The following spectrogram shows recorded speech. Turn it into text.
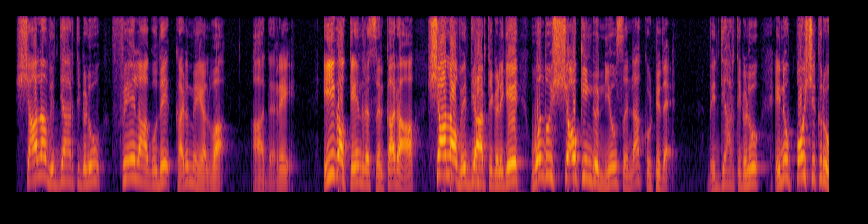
ಶಾಲಾ ವಿದ್ಯಾರ್ಥಿಗಳು ಫೇಲ್ ಆಗೋದೇ ಕಡಿಮೆ ಅಲ್ವಾ? ಆದರೆ ಈಗ ಕೇಂದ್ರ ಸರ್ಕಾರ ಶಾಲಾ ವಿದ್ಯಾರ್ಥಿಗಳಿಗೆ ಒಂದು ಶಾಕಿಂಗ್ ನ್ಯೂಸ್ ಅನ್ನ ಕೊಟ್ಟಿದೆ. ವಿದ್ಯಾರ್ಥಿಗಳು, ಇನ್ನು ಪೋಷಕರು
